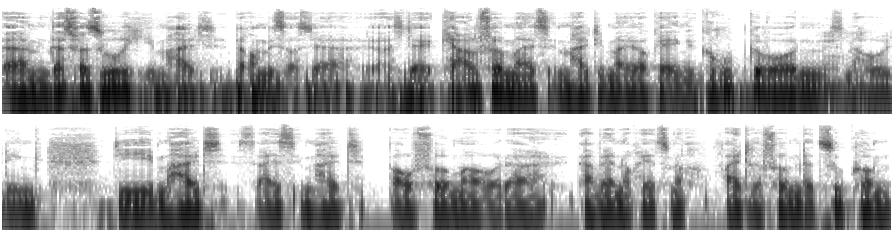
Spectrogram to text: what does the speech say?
ähm, das versuche ich eben halt, darum ist aus der aus der Kernfirma ist eben halt die Mallorca Enge Group geworden, ist eine mhm. Holding, die eben halt, sei es eben halt Baufirma oder da werden noch jetzt noch weitere Firmen dazukommen,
